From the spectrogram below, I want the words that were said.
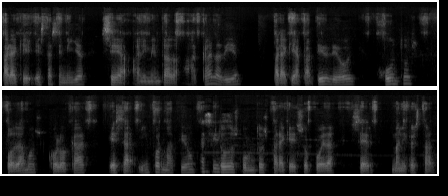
para que esta semilla sea alimentada a cada día, para que a partir de hoy juntos podamos colocar esa información todos juntos para que eso pueda ser manifestado.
